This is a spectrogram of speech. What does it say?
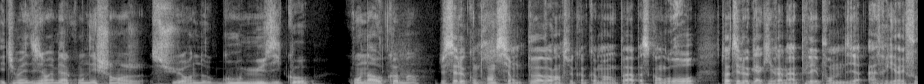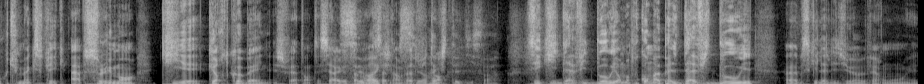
Et tu m'as dit, j'aimerais bien qu'on échange sur nos goûts musicaux qu'on a au commun. J'essaie de comprendre si on peut avoir un truc en commun ou pas, parce qu'en gros, toi t'es le gars qui va m'appeler pour me dire Adrien, il faut que tu m'expliques absolument qui est Kurt Cobain. Et je fais attends, t'es sérieux C'est vrai, que, 27 ans, c'est 28 vrai que je t'ai dit ça. C'est qui David Bowie? Pourquoi on m'appelle David Bowie? Parce qu'il a les yeux verts ronds. Et.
